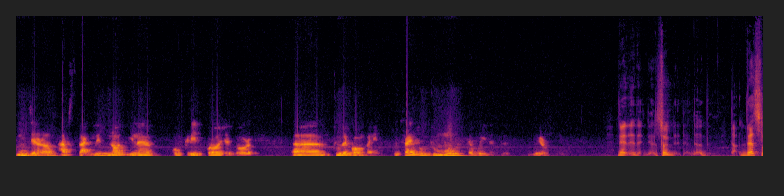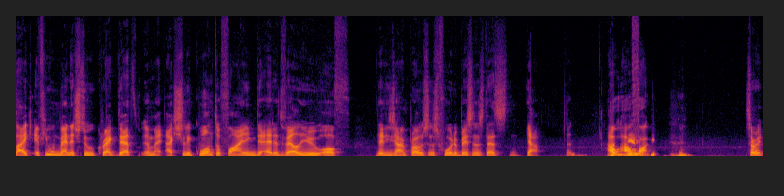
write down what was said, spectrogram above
in general, abstractly, not in a concrete project or um, to the company, to try to, to move the way that we're. So that's like if you manage to crack that, um, actually quantifying the added value of the design process for the business. That's yeah. How how far? Sorry.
